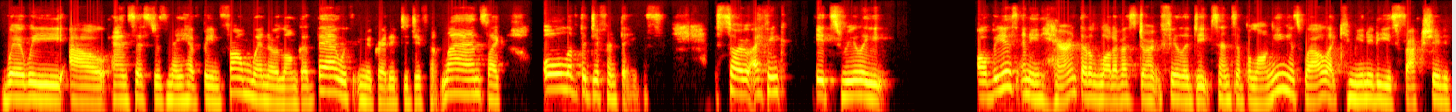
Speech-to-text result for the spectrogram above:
Where we, our ancestors may have been from, we're no longer there. We've immigrated to different lands, like all of the different things. So I think it's really obvious and inherent that a lot of us don't feel a deep sense of belonging as well. Like community is fractured.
